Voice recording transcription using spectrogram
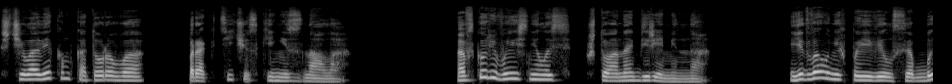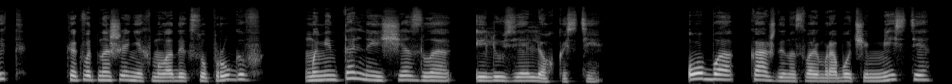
с человеком, которого практически не знала. А вскоре выяснилось, что она беременна. Едва у них появился быт, как в отношениях молодых супругов, моментально исчезла иллюзия легкости. Оба, каждый на своем рабочем месте,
